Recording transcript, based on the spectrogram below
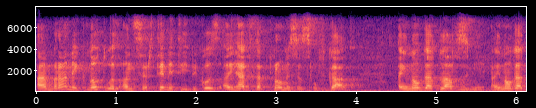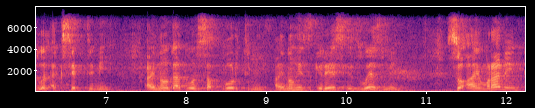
I'm running not with uncertainty because I have the promises of God. I know God loves me. I know God will accept me. I know God will support me. I know His grace is with me. So I'm running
